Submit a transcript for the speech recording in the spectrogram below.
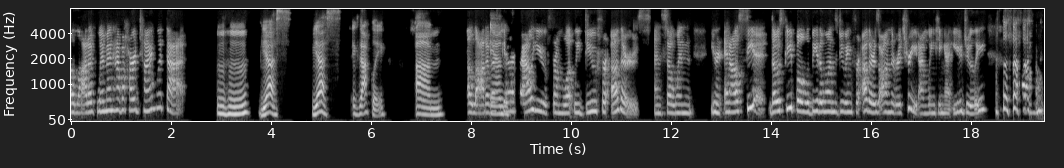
a lot of women have a hard time with that. Mhm yes. Yes. Exactly. Um a lot of and, us get our value from what we do for others. And so when you're and I'll see it. Those people will be the ones doing for others on the retreat. I'm winking at you, Juli. Um,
